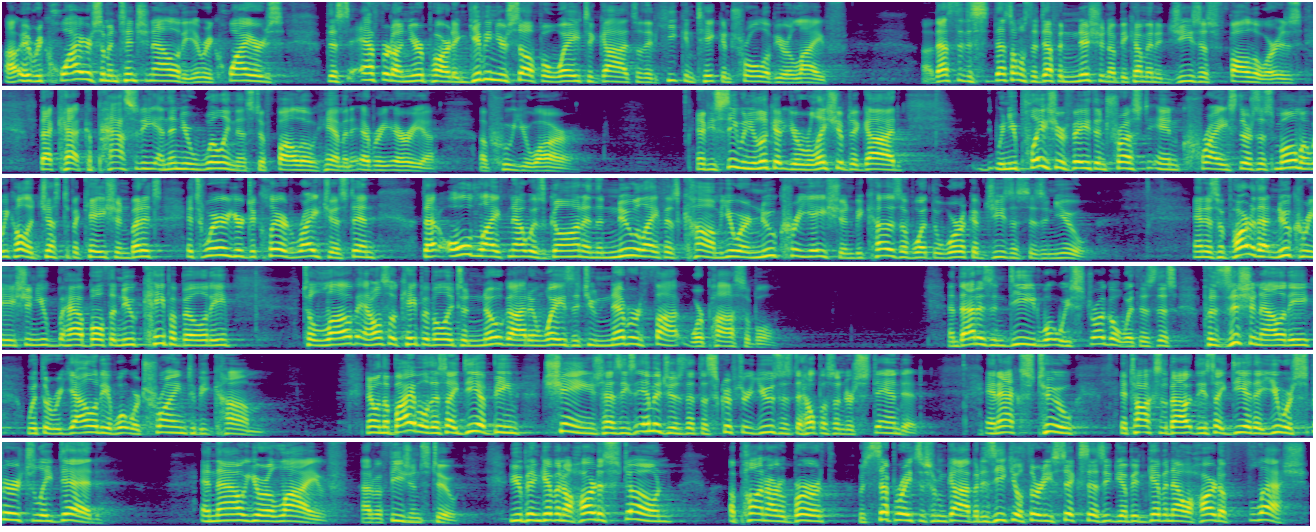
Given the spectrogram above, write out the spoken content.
uh, it requires some intentionality. It requires this effort on your part and giving yourself away to God so that He can take control of your life. Uh, that's, the, that's almost the definition of becoming a Jesus follower is that capacity and then your willingness to follow Him in every area of who you are. And if you see, when you look at your relationship to God, when you place your faith and trust in Christ, there's this moment, we call it justification, but it's, it's where you're declared righteous. And that old life now is gone and the new life has come. You are a new creation because of what the work of Jesus is in you. And as a part of that new creation, you have both a new capability to love and also capability to know God in ways that you never thought were possible. And that is indeed what we struggle with is this positionality with the reality of what we're trying to become. Now, in the Bible, this idea of being changed has these images that the scripture uses to help us understand it. In Acts 2, it talks about this idea that you were spiritually dead and now you're alive, out of Ephesians 2. You've been given a heart of stone upon our birth, which separates us from God. But Ezekiel 36 says that you have been given now a heart of flesh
